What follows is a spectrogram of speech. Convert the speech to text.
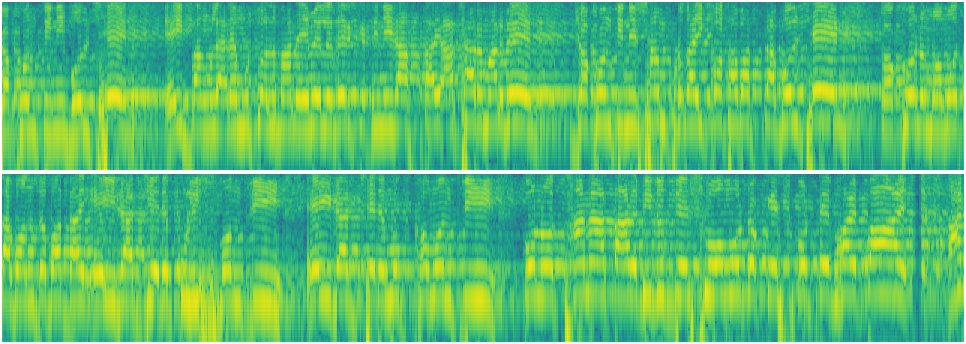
যখন তিনি বলছেন, এই বাংলার মুসলমান এমএলএদেরকে তিনি রাস্তায় আছাড় মারবেন, যখন তিনি সাম্প্রদায়িক কথাবার্তা বলছেন, তখন মমতা বন্দ্যোপাধ্যায় এই রাজ্যের পুলিশ মন্ত্রী, এই রাজ্যের মুখ্যমন্ত্রী, কোন থানা তার বিরুদ্ধে সুমোটো কেস করতে ভয় পায়। আর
